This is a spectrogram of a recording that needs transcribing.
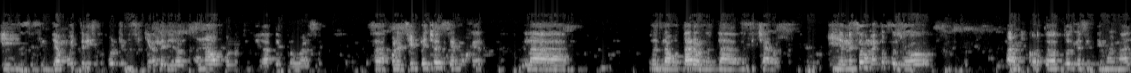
Y se sentía muy triste porque ni siquiera le dieron una oportunidad de probarse. O sea, por el simple hecho de ser mujer, la, pues la votaron, la desecharon. Y en ese momento, pues yo, a mi corta edad, pues me sentí muy mal,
